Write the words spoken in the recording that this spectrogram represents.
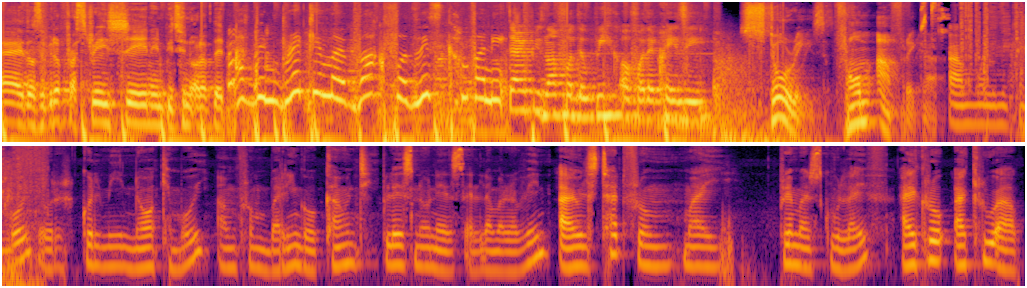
Uh, there was a bit of frustration in between all of that. I've been breaking my back for this company. Therapy is not for the weak or for the crazy. Stories from Africa. I'm Mwalimu Kimboy, or call me Noah Kimboy. I'm from Baringo County, place known as Eldama Ravine. I will start from my primary school life. I grew, I grew up.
